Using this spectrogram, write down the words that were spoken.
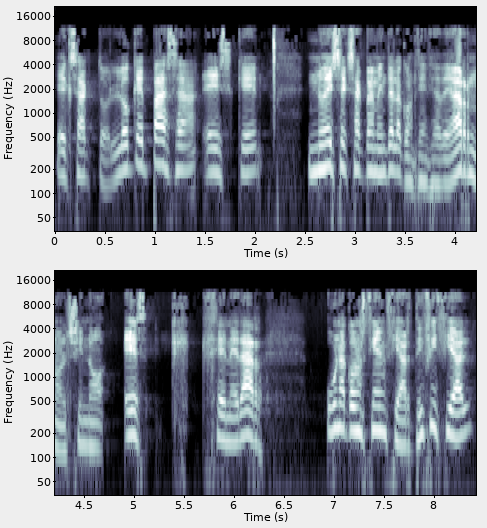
Exacto. Lo que pasa es que no es exactamente la conciencia de Arnold, sino es generar una conciencia artificial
